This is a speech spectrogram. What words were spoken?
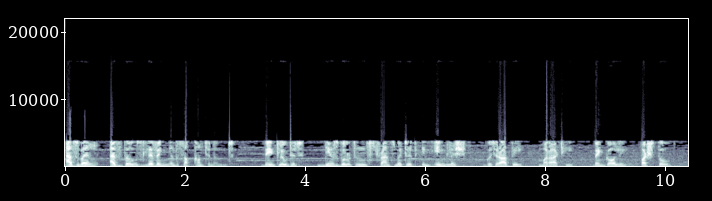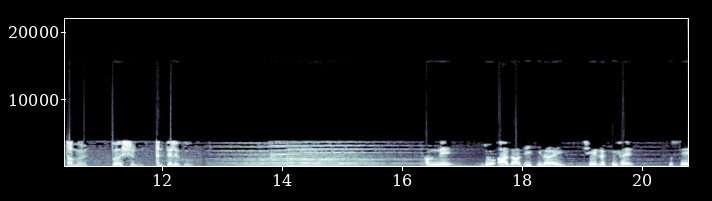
as well as those living in the subcontinent. They included news bulletins transmitted in English, Gujarati, Marathi, Bengali, Pashto, Tamil, Persian and Telugu. हमने जो आज़ादी की लड़ाई छेड़ रखी है उसे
